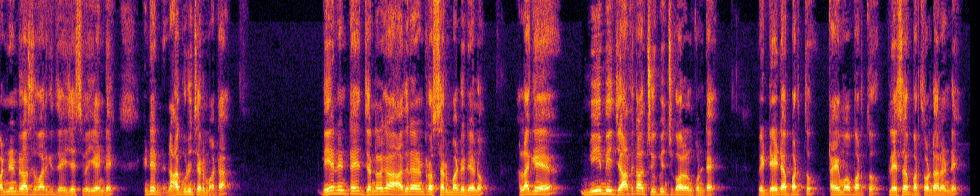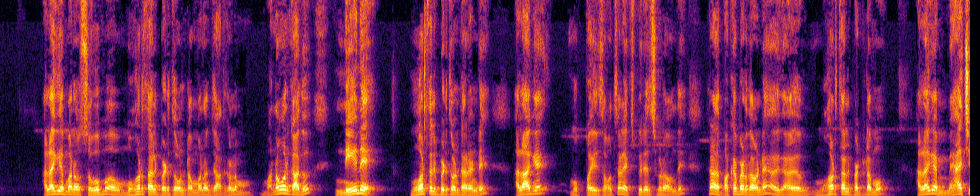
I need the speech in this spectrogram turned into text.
పన్నెండు రాసుల వారికి దయచేసి వేయండి. అంటే నా గురించి అనమాట నేనంటే జనరల్గా ఆదినారాయణరావు శర్మ అండి నేను. అలాగే మీ మీ జాతకాలు చూపించుకోవాలనుకుంటే మీ date of birth time of birth place of birth ఉండాలండి. అలాగే మనం శుభ ముహూర్తాలు పెడుతూ ఉంటాం మనం జాతకంలో. మనం అని కాదు నేనే ముహూర్తాలు పెడుతుంటారండి. అలాగే ముప్పై సంవత్సరాల ఎక్స్పీరియన్స్ కూడా ఉంది. పక్క పెడదామంటే ముహూర్తాలు పెట్టడము అలాగే మ్యాచ్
